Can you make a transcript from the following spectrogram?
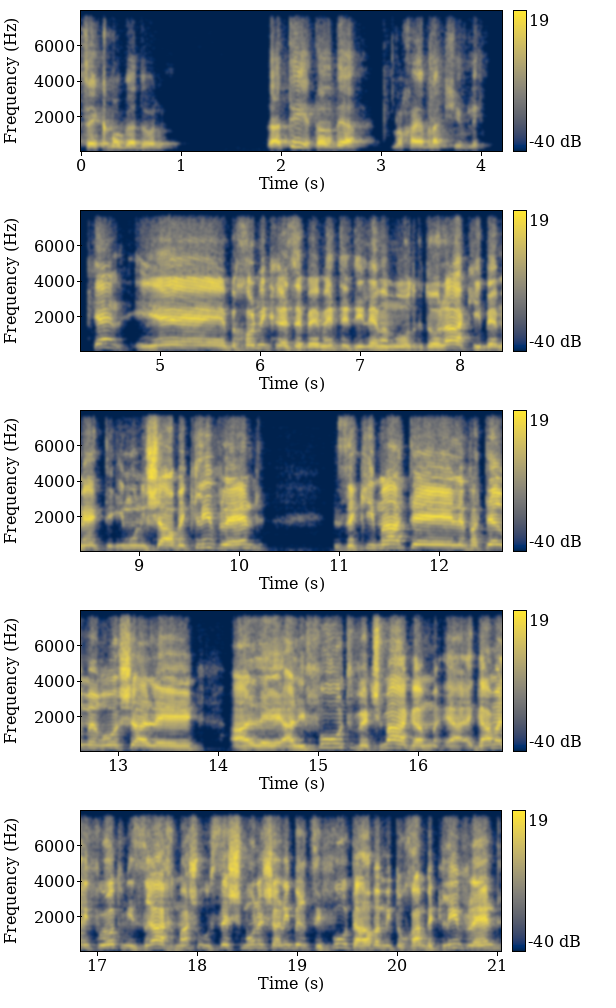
צא כמו גדול. דעתי, אתה יודע, לא חייב להקשיב לי. כן, יהיה, בכל מקרה זה באמת דילמה מאוד גדולה, כי באמת, אם הוא נשאר בקליבלנד, זה כמעט אה, לוותר מראש על, אה, על אה, אליפות, ותשמע, גם, גם אליפויות מזרח, מה שהוא עושה שמונה שנים ברציפות, ארבע מתוכם בקליבלנד,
